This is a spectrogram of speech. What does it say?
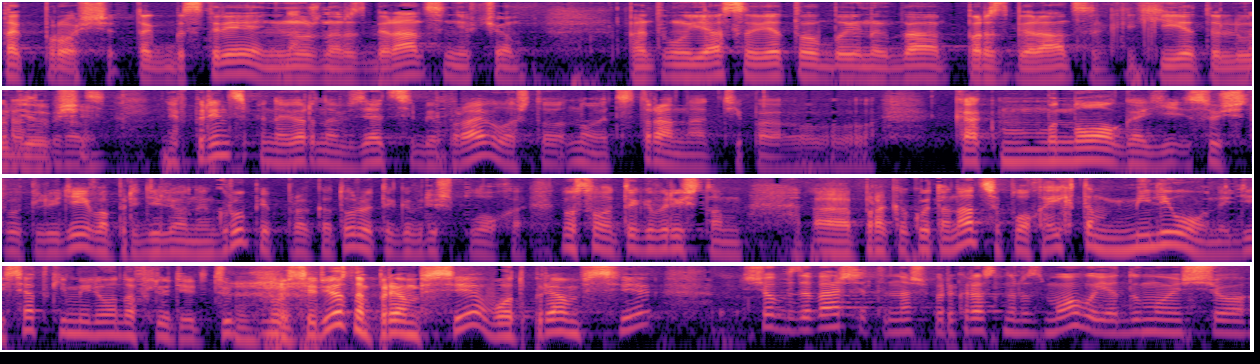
так проще, так быстрее, не нужно разбираться ни в чем. Поэтому я советовал бы иногда поразбираться, какие это люди вообще. И, в принципе, наверное, взять себе правило, что, ну, это странно, типа, как много е- существует людей в определенной группе, про которую ты говоришь плохо. Ну, словно ты говоришь там э, про какую-то нацию плохо, а их там миллионы, десятки миллионов людей. Ты- Ну, серьезно, прям все, вот прям все? Щоб завершити нашу прекрасну розмову, я думаю, що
